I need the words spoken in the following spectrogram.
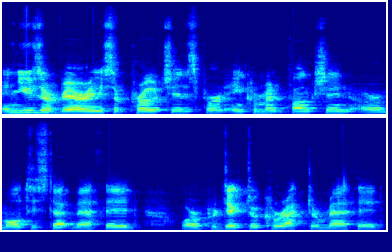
and use our various approaches for an increment function or a multi-step method or a predictor corrector method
